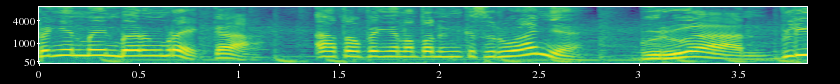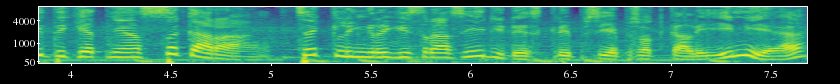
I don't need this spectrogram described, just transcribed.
Pengen main bareng mereka? Atau pengen nontonin keseruannya? Buruan, beli tiketnya sekarang. Cek link registrasi di deskripsi episode kali ini ya.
